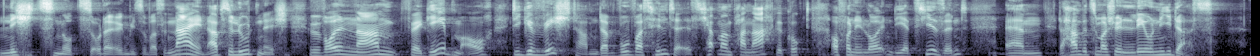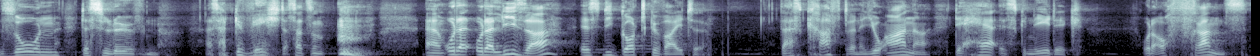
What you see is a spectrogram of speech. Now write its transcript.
Nichtsnutz oder irgendwie sowas. Nein, absolut nicht. Wir wollen Namen vergeben auch, die Gewicht haben, da wo was hinter ist. Ich habe mal ein paar nachgeguckt, auch von den Leuten, die jetzt hier sind. Ähm, da haben wir zum Beispiel Leonidas, Sohn des Löwen. Das hat Gewicht, das hat so ein... ähm, oder, oder Lisa ist die Gottgeweihte. Da ist Kraft drin. Joanna, der Herr ist gnädig. Oder auch Franz,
